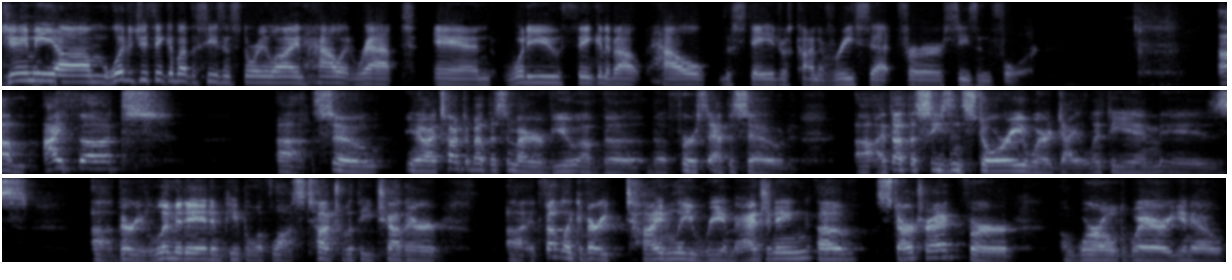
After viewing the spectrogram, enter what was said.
Jamie, um, what did you think about the season storyline, how it wrapped, and what are you thinking about how the stage was kind of reset for season four? Um, I thought uh, so. You know, I talked about this in my review of the the first episode. Uh, I thought the season story where dilithium is uh, very limited and people have lost touch with each other. Uh, it felt like a very timely reimagining of Star Trek for a world where you know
